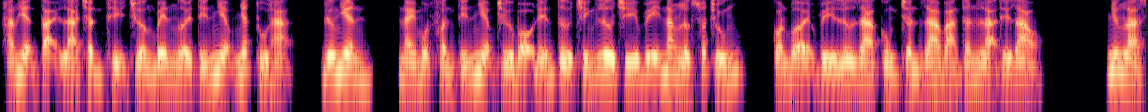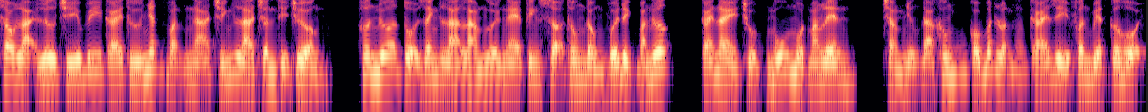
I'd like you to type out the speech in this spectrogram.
hắn hiện tại là Trần Thị trưởng bên người tín nhiệm nhất thủ hạ. Đương nhiên, này một phần tín nhiệm trừ bỏ đến từ chính Lưu Trí Vĩ năng lực xuất chúng, còn bởi vì Lưu gia cùng Trần gia bản thân là thế giao. Nhưng là sau lại Lưu Trí Vĩ cái thứ nhất vận ngã chính là Trần Thị trưởng, hơn nữa tội danh là làm người nghe kinh sợ thông đồng với địch bán nước, cái này chụp mũ một mang lên, chẳng những đã không có bất luận cái gì phân biệt cơ hội,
